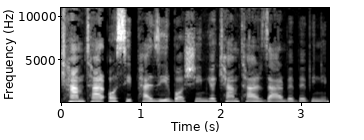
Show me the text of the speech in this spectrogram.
کمتر آسیب پذیر باشیم یا کمتر ضربه ببینیم.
